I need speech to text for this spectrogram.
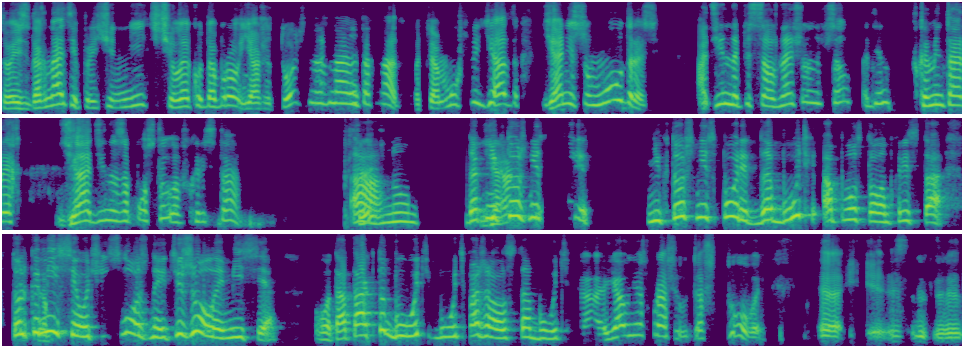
То есть догнать и причинить человеку добро. Я же точно знаю, так надо, потому что я, я несу мудрость. Один написал, знаешь, что он написал? Один в комментариях. Я один из апостолов Христа. А, ну, так я... никто же не спорит. Никто ж не спорит, да будь апостолом Христа. Только да. миссия очень сложная, тяжелая миссия. Вот, а так-то будь, будь, пожалуйста, будь. Я у нее спрашиваю, да что вы? Э, э, э,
